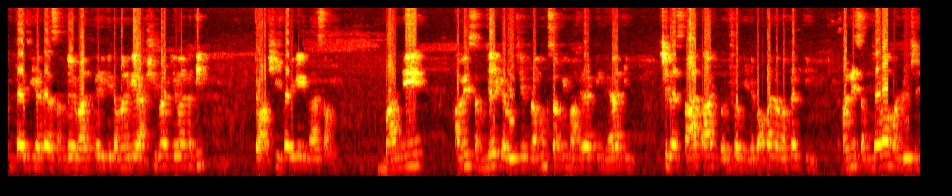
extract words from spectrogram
પિતાજી હતા, સંતોએ વાત કરી કે તમારે કઈ આશીર્વાદ લેવા નથી? તો આશીર્વાદ કઈ ના સ્વામી. માને હવે સમજાઈ ગયું છે. પ્રમુખ સ્વામી મહારાજની દયાથી છેલ્લા સાત, આઠ વર્ષોથી એટલે બાપાના વખતથી મને સમજાવવા માંડ્યું છે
